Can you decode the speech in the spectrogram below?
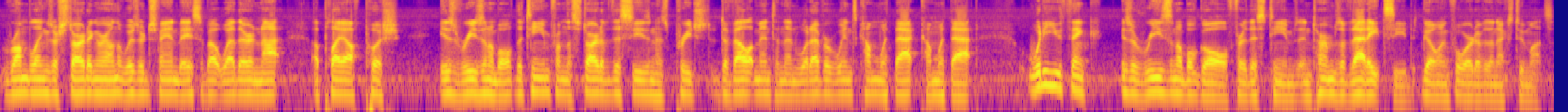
rumblings are starting around the Wizards fan base about whether or not a playoff push is reasonable. The team from the start of this season has preached development, and then whatever wins come with that, come with that. What do you think is a reasonable goal for this team in terms of that eight seed going forward over the next two months?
